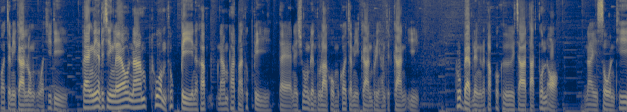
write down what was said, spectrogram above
ก็จะมีการลงหัวที่ดี แปลงนี้อันที่จริงแล้วน้ำท่วมทุกปีนะครับ น้ำพัดมาทุกปี แต่ในช่วงเดือนตุลาคมก็จะมีการบริหารจัดการอีก รูปแบบหนึ่งนะครับก็คือจะตัดต้นออกในโซนที่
